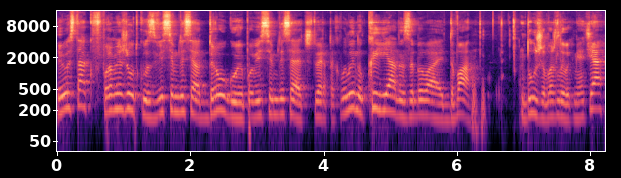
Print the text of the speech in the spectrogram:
І ось так в проміжутку з 82 по 84 хвилину кияни забивають два дуже важливих м'яча,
